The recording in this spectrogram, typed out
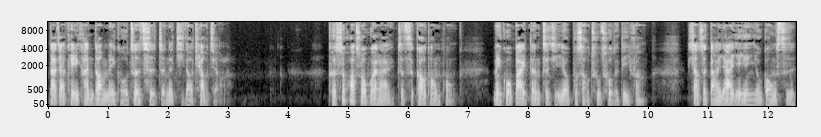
大家可以看到，美国这次真的急到跳脚了。可是话说回来，这次高通膨，美国拜登自己也有不少出错的地方，像是打压页岩油公司、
